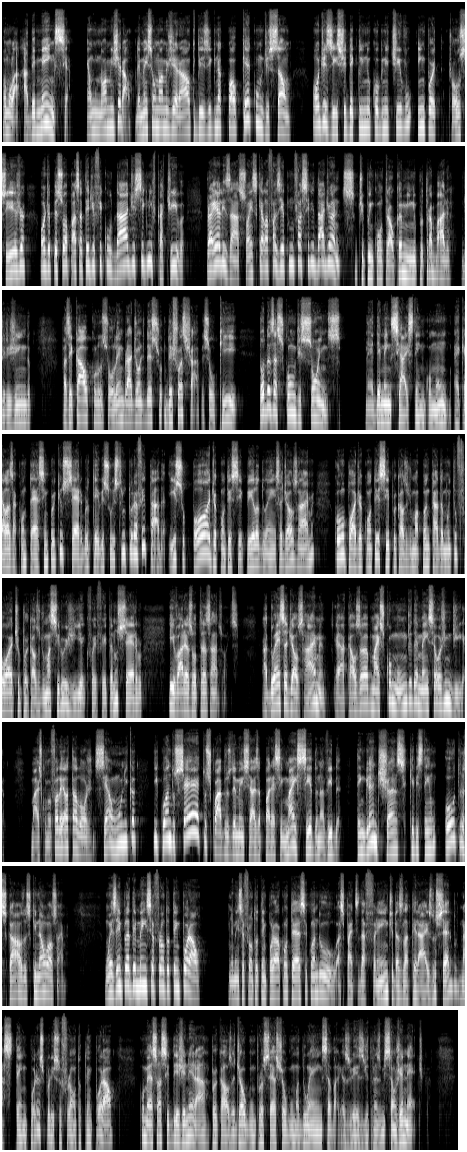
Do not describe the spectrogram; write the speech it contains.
Vamos lá. A demência é um nome geral. Demência é um nome geral que designa qualquer condição onde existe declínio cognitivo importante, ou seja, onde a pessoa passa a ter dificuldade significativa para realizar ações que ela fazia com facilidade antes, tipo encontrar o caminho para o trabalho, dirigindo, fazer cálculos ou lembrar de onde deixou, deixou as chaves. O que todas as condições né, demenciais têm em comum é que elas acontecem porque o cérebro teve sua estrutura afetada. Isso pode acontecer pela doença de Alzheimer, como pode acontecer por causa de uma pancada muito forte, por causa de uma cirurgia que foi feita no cérebro e várias outras razões. A doença de Alzheimer é a causa mais comum de demência hoje em dia. Mas, como eu falei, ela está longe de ser a única, e quando certos quadros demenciais aparecem mais cedo na vida, tem grande chance que eles tenham outras causas que não o Alzheimer. Um exemplo é a demência frontotemporal. A demência frontotemporal acontece quando as partes da frente, das laterais do cérebro, nas têmporas, por isso frontotemporal, começam a se degenerar por causa de algum processo, de alguma doença, várias vezes de transmissão genética.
